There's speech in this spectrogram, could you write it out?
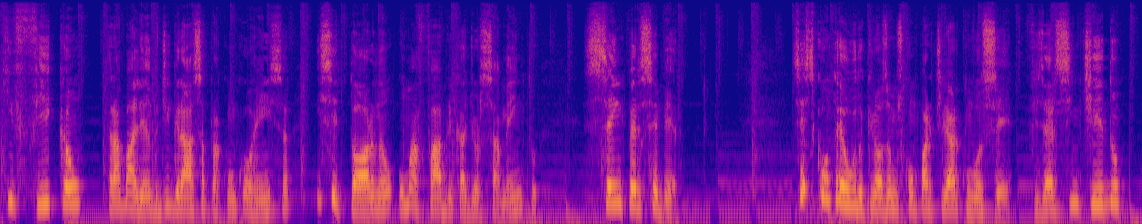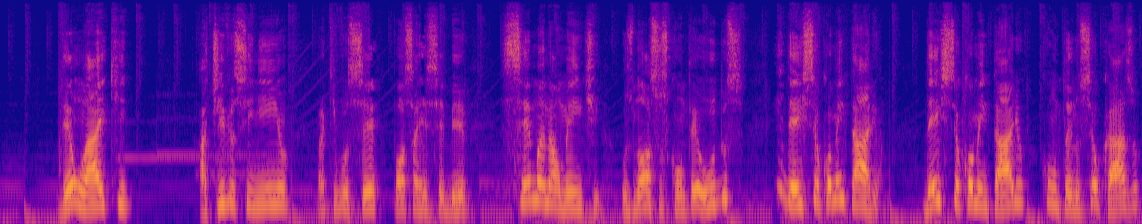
que ficam trabalhando de graça para a concorrência e se tornam uma fábrica de orçamento sem perceber. Se esse conteúdo que nós vamos compartilhar com você fizer sentido, dê um like, ative o sininho para que você possa receber semanalmente os nossos conteúdos e deixe seu comentário. Deixe seu comentário contando o seu caso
